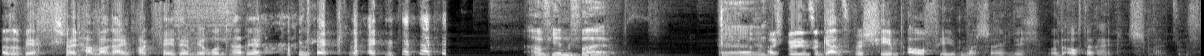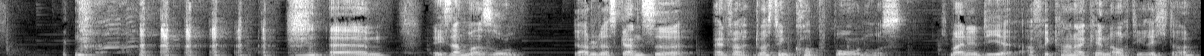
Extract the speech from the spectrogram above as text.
Also während ich meinen Hammer reinpacke, fällt er mir runter, der, der Kleine. Auf jeden Fall. Ähm, Aber ich würde ihn so ganz beschämt aufheben wahrscheinlich. Und auch da reinschmeißen. ähm, ich sag mal so, da du das Ganze einfach, du hast den Kopfbonus. Ich meine, die Afrikaner kennen auch die Richter,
